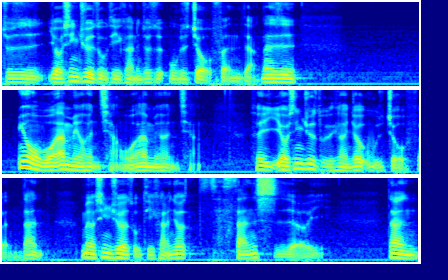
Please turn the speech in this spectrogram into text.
就是有兴趣的主题可能就是五十九分这样，但是因为我文案没有很强，文案没有很强，所以有兴趣的主题可能就五十九分，但没有兴趣的主题可能就三十而已。但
